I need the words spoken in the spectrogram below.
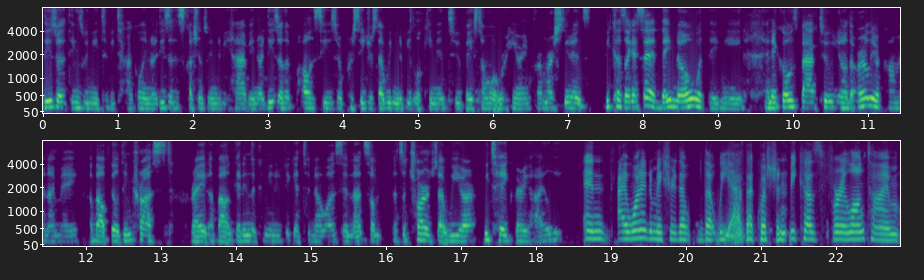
these are the things we need to be tackling, or these are discussions we need to be having, or these are the policies or procedures that we need to be looking into based on what we're hearing from our students. Because, like I said, they know what they need. And it goes back to, you know, the earlier comment I made about building trust right about getting the community to get to know us and that's some that's a charge that we are we take very highly and I wanted to make sure that that we ask that question because for a long time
